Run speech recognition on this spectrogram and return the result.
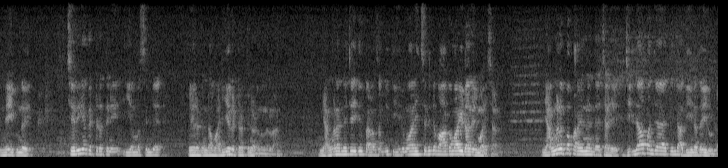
ഉന്നയിക്കുന്നത് ചെറിയ കെട്ടിടത്തിന് ഇ എം എസിന്റെ പേരിടേണ്ട വലിയ കെട്ടിടത്തിന് ഇടണം എന്നുള്ളതാണ്. ഞങ്ങൾ എന്താ വെച്ചാൽ ഇത് ഭരണസമിതി തീരുമാനിച്ചതിന്റെ ഭാഗമായി ഇടാൻ തീരുമാനിച്ചാണ് ഞങ്ങളിപ്പോൾ പറയുന്നത് എന്താ വെച്ചാൽ ജില്ലാ പഞ്ചായത്തിന്റെ അധീനതയിലുള്ള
